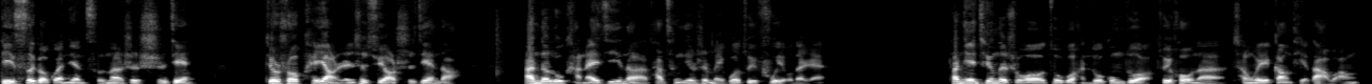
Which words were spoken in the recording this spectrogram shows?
第四个关键词呢是时间，就是说培养人是需要时间的。安德鲁·卡耐基呢，他曾经是美国最富有的人，他年轻的时候做过很多工作，最后呢成为钢铁大王。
